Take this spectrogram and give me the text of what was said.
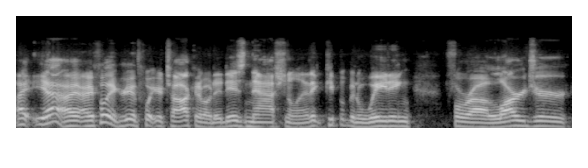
I, yeah, I, I, fully agree with what you're talking about. It is national. I think people have been waiting for a larger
